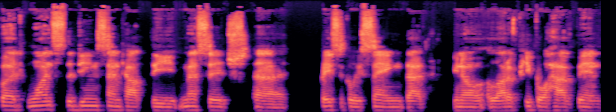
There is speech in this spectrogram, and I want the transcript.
but once the dean sent out the message, uh, basically saying that, you know, a lot of people have been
